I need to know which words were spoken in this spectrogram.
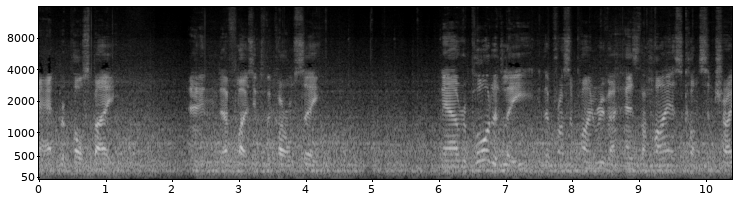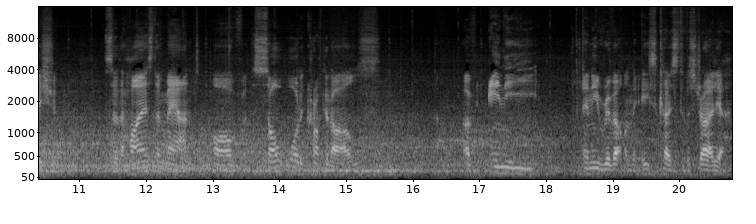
at Repulse Bay and uh, flows into the Coral Sea. Now, reportedly, the Proserpine River has the highest concentration, so the highest amount of saltwater crocodiles of any any river on the east coast of Australia.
